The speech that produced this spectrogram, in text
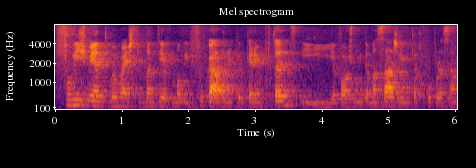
Felizmente, o meu mestre manteve-me ali focada naquilo que era importante e, e após muita massagem e muita recuperação,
